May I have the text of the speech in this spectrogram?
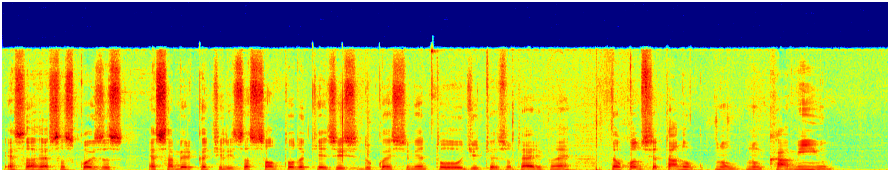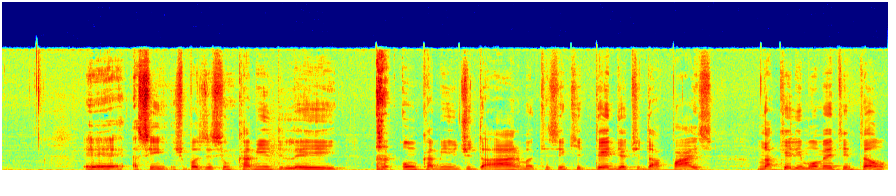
essa, essas coisas, essa mercantilização toda que existe do conhecimento dito esotérico, né? Então, quando você está num, num, num, caminho, é, assim, a gente pode dizer assim, um caminho de lei ou um caminho de dharma, que assim, que tende a te dar paz, naquele momento, então,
